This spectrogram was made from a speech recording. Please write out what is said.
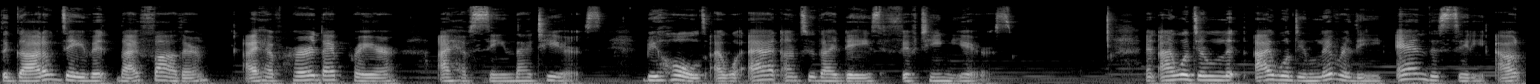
the God of David thy father, I have heard thy prayer, I have seen thy tears. Behold, I will add unto thy days fifteen years. And I will, del- I will deliver thee and this city out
